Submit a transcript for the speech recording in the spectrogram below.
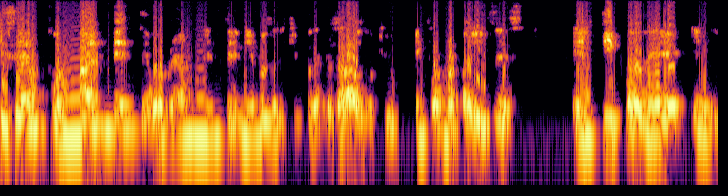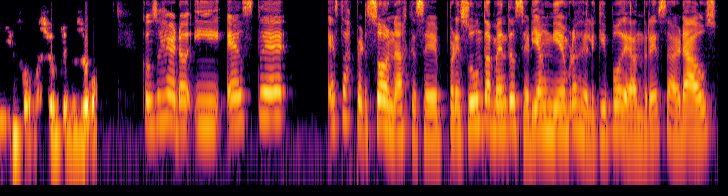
que sean formalmente o realmente miembros del equipo de empresarios. Lo que informa el país es el tipo de eh, información que me llegó. Consejero, y este, estas personas que se presuntamente serían miembros del equipo de Andrés Arauz,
